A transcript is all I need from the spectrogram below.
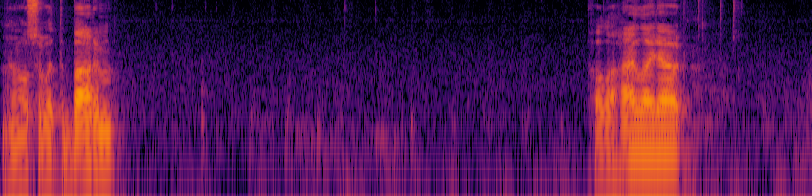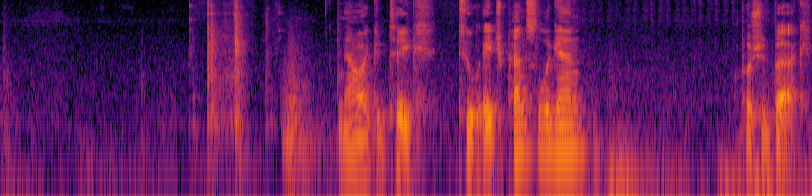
And also at the bottom, pull a highlight out. Now I could take 2H pencil again, push it back.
